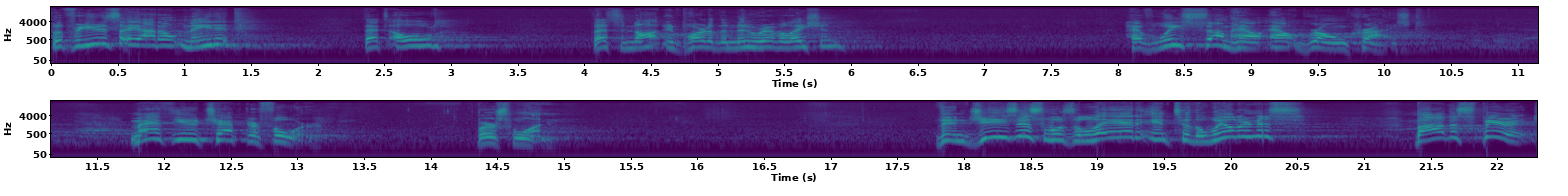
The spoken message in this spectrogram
But for you to say, I don't need it, that's old, that's not in part of the new revelation. Have we somehow outgrown Christ? Matthew chapter 4, verse 1. Then Jesus was led into the wilderness by the Spirit.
